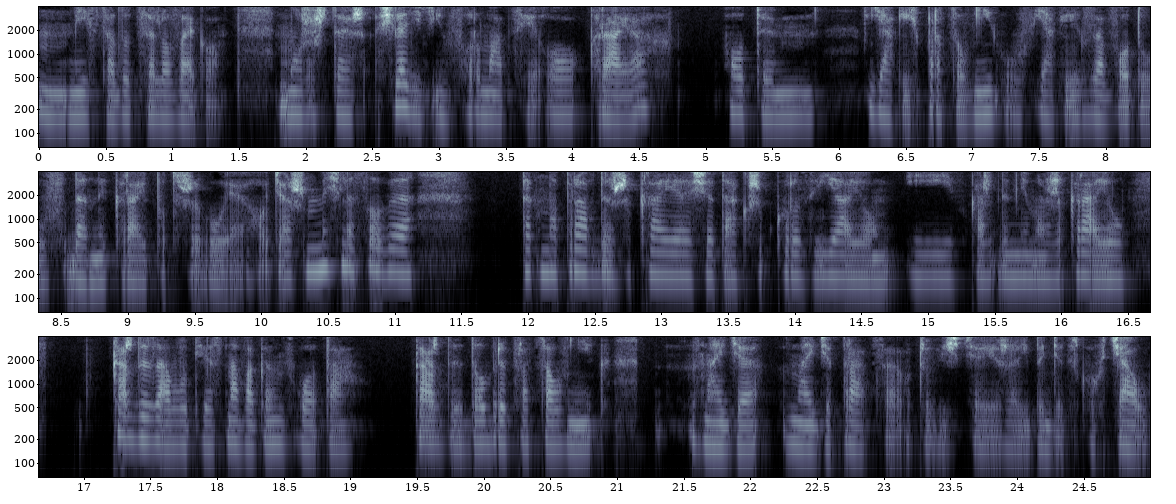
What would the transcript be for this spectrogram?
mm, miejsca docelowego. Możesz też śledzić informacje o krajach, o tym, jakich pracowników, jakich zawodów dany kraj potrzebuje. Chociaż myślę sobie tak naprawdę, że kraje się tak szybko rozwijają i w każdym niemalże kraju każdy zawód jest na wagę złota. Każdy dobry pracownik znajdzie, znajdzie pracę, oczywiście, jeżeli będzie tylko chciał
